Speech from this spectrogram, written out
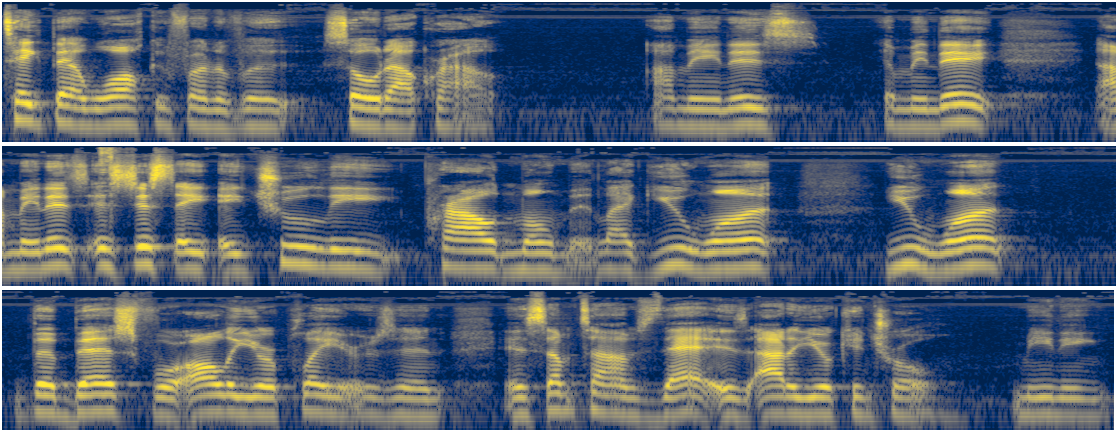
take that walk in front of a sold out crowd. I mean, it's I mean they I mean it's it's just a, a truly proud moment. Like you want you want the best for all of your players and and sometimes that is out of your control meaning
